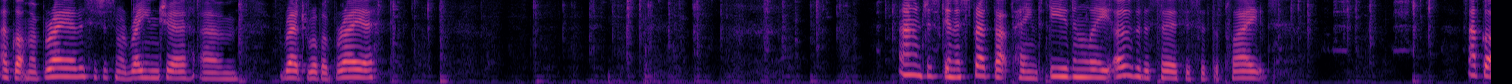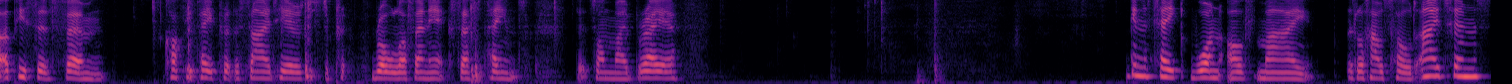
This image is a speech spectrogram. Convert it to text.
I've got my brayer, this is just my Ranger um, red rubber brayer And I'm just going to spread that paint evenly over the surface of the plate. I've got a piece of um, copy paper at the side here just to roll off any excess paint that's on my brayer. I'm going to take one of my little household items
